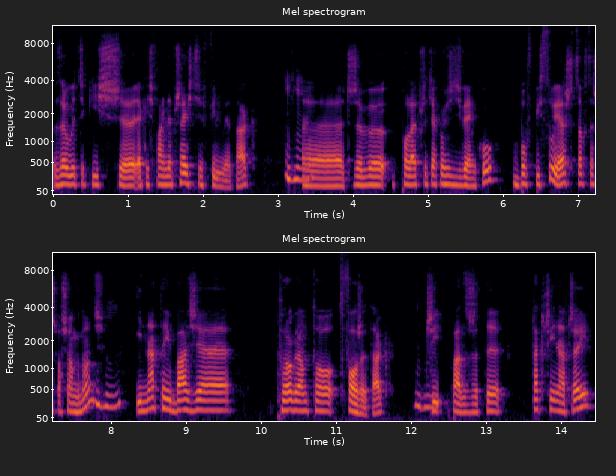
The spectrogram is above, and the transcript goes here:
zrobić jakiś, e, jakieś fajne przejście w filmie, tak? Mhm. E, czy żeby polepszyć jakość dźwięku, bo wpisujesz, co chcesz osiągnąć Mhm. i na tej bazie program to tworzy, tak? Mhm. Czyli patrz, że ty tak czy inaczej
